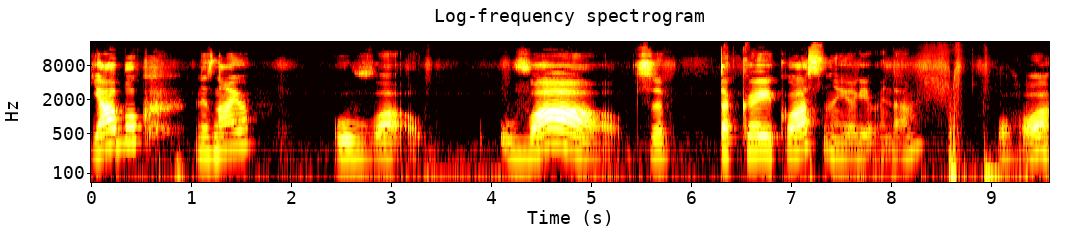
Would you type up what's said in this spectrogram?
яблук. Не знаю. О, вау. Вау! Це такий класний рівень, да? Ого.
